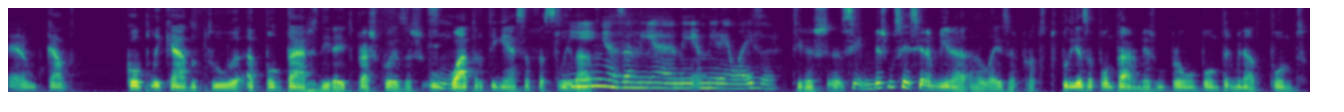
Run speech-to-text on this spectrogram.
Era um bocado complicado tu apontares direito para as coisas. Sim. O 4 tinha essa facilidade. Tinhas a, minha, a, mi- a mira em laser. Tiras, sim, mesmo sem ser a mira a laser, pronto, tu podias apontar mesmo para um, para um determinado ponto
